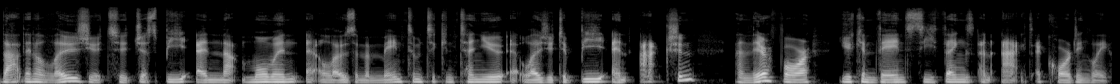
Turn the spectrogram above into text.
that then allows you to just be in that moment. It allows the momentum to continue. It allows you to be in action. And therefore, you can then see things and act accordingly.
